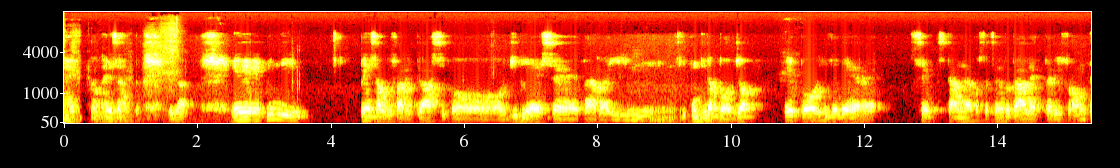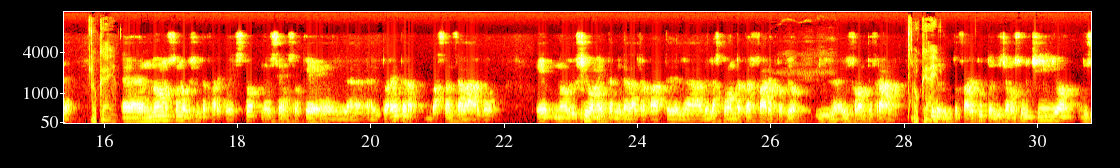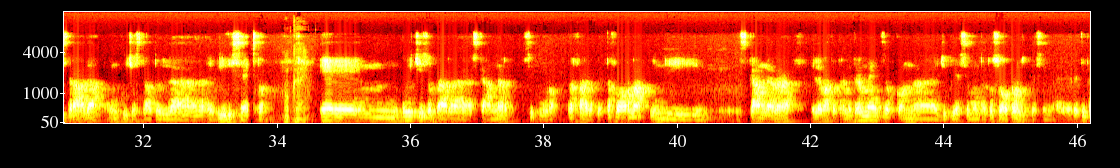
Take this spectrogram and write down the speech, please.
ecco, esatto, esatto. E quindi pensavo di fare il classico GPS per i, i punti d'appoggio e poi vedere se scanner o stazione totale per il fronte. Okay. Eh, non sono riuscito a fare questo, nel senso che il, il torrente era abbastanza largo e non riuscivo a mettermi dall'altra parte della, della sponda per fare proprio il, il fronte frana. Okay. Quindi ho dovuto fare tutto diciamo, sul ciglio di strada in cui c'è stato il, il dissesto. Okay. E um, ho deciso per scanner sicuro, per fare la piattaforma, quindi scanner elevato a 3,5 m con uh, GPS montato sopra, un GPS RTK,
